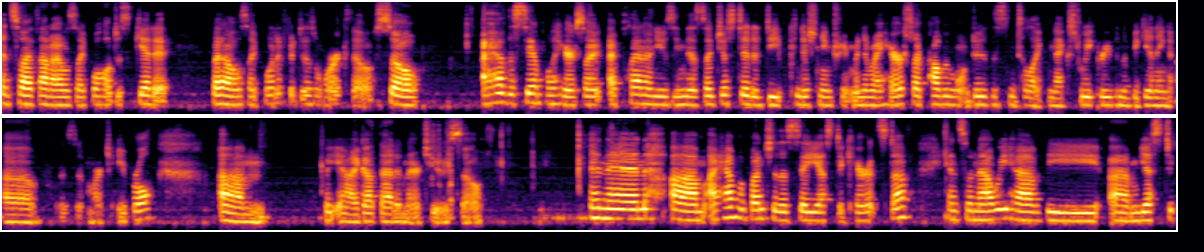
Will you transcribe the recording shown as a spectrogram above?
And so I thought I was like, well, I'll just get it. But I was like, what if it doesn't work though? So I have the sample here, so I, I, plan on using this. I just did a deep conditioning treatment in my hair, so I probably won't do this until like next week or even the beginning of, is it March, April? Um, but yeah, I got that in there too. So, and then um, I have a bunch of the Say Yes to Carrot stuff. And so now we have the um, Yes to,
